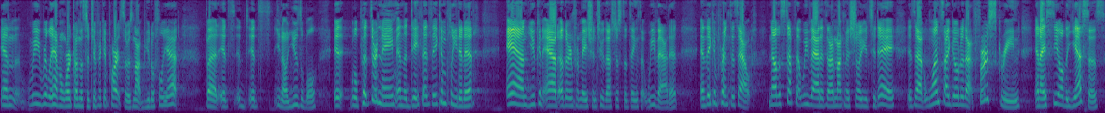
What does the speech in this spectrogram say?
and we really haven't worked on the certificate part, so it's not beautiful yet, but it's it, it's you know usable. It will put their name and the date that they completed it, and you can add other information too. That's just the things that we've added, and they can print this out. Now, the step that we've added that I'm not going to show you today is that once I go to that first screen and I see all the yeses,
